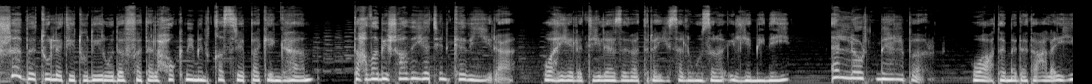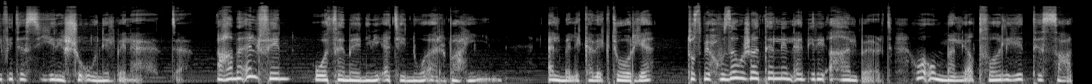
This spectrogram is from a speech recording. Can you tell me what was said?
الشابة التي تدير دفة الحكم من قصر باكنغهام تحظى بشعبية كبيرة وهي التي لازمت رئيس الوزراء اليميني اللورد ميلبورن واعتمدت عليه في تسيير شؤون البلاد. عام 1840 الملكة فيكتوريا تصبح زوجة للأمير ألبرت وأما لأطفاله التسعة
